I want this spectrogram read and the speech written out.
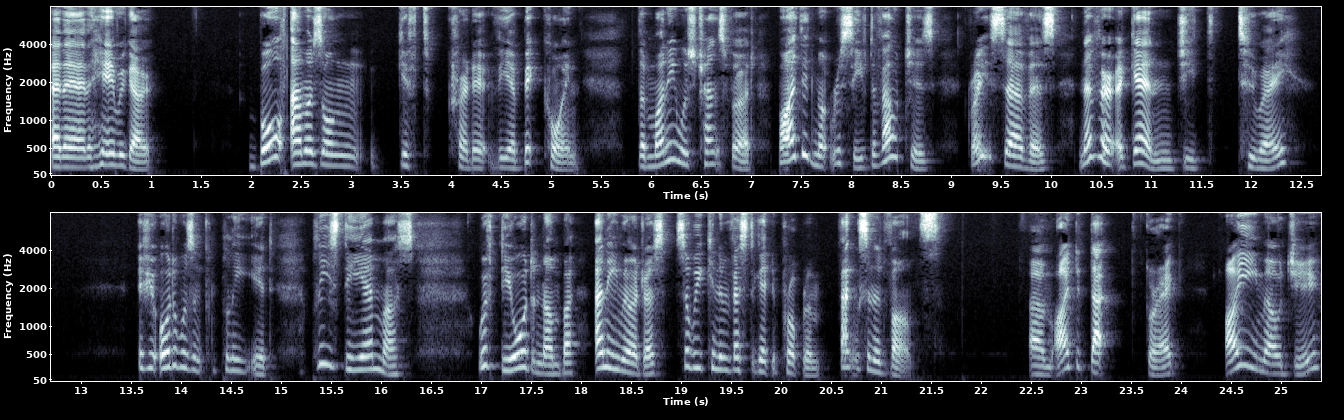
And then here we go. Bought Amazon gift credit via Bitcoin. The money was transferred, but I did not receive the vouchers. Great service. Never again, G2A. If your order wasn't completed, please DM us with the order number and email address so we can investigate the problem. Thanks in advance. Um, I did that, Greg. I emailed you.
